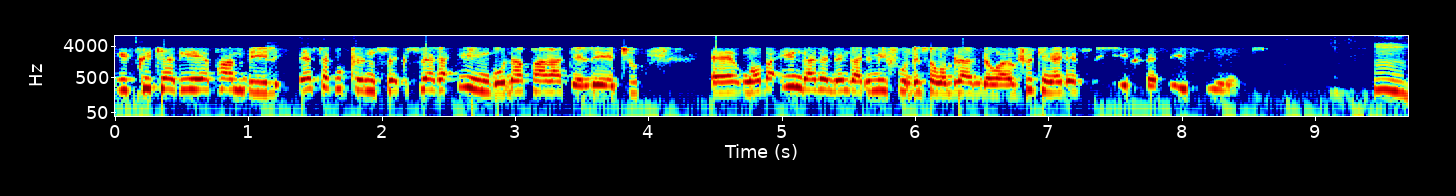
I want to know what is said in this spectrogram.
ichitheka iye phambili bese kuqinisekiseka inguna phakade lethu eh ngoba ingane nengane imifundiswa ngomlando wayo futhi ngeke siyihle siyihle mm mm mm mm.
